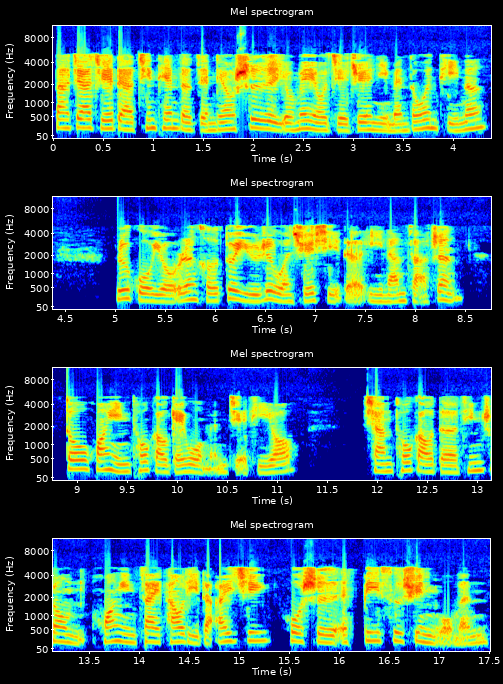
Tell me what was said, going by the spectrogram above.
大家觉得今天的诊疗室有没有解决你们的问题呢？如果有任何对于日文学习的疑难杂症， 都欢迎投稿给我们解题哦。想投稿的听众，欢迎在桃李的 IG 或是 FB 私讯我们，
